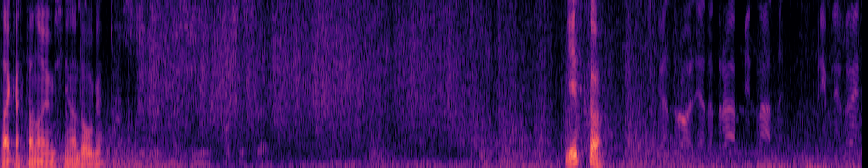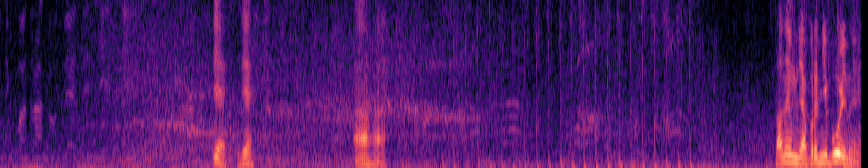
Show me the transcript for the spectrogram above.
Так, остановимся ненадолго. Есть кто? Контроль, это драп 15. Приближаемся к квадрату Дельта Где? Где? Ага. Пацаны, у меня бронебойные.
